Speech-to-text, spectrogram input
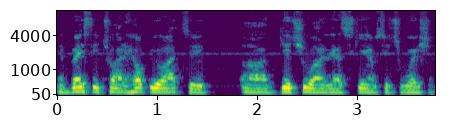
and basically try to help you out to uh, get you out of that scam situation.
